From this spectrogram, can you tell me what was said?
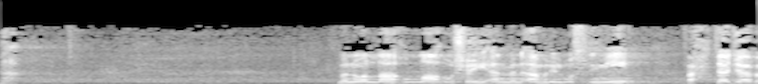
نعم. من والله الله شيئا من أمر المسلمين فاحتجب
